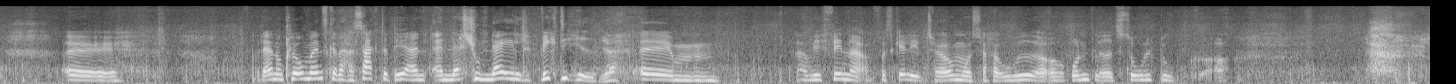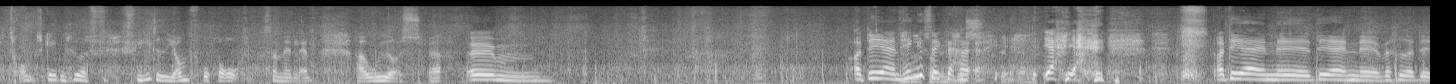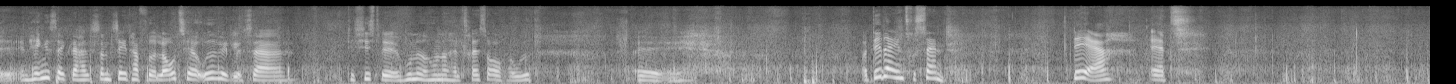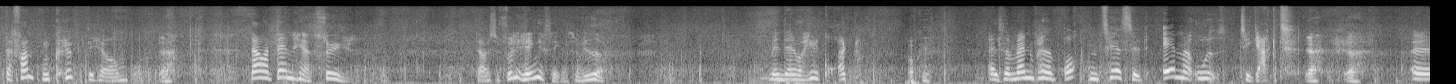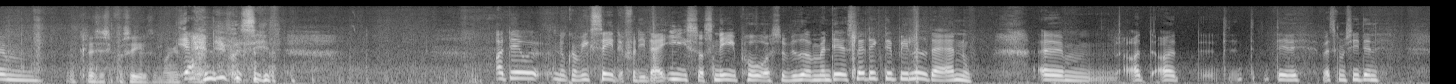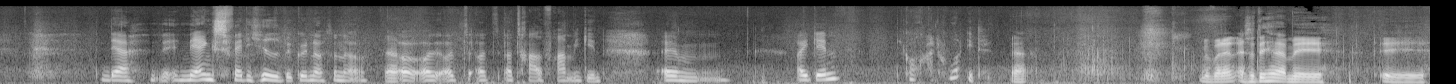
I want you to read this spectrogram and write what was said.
Øh, og der er nogle kloge mennesker, der har sagt, at det er en, af national vigtighed. Ja. Øhm, og vi finder forskellige tørvemosser herude, og rundbladet solduk, og jeg tror måske, den hedder filtet jomfruhår, sådan et eller andet, herude også. Ja. Øhm, og det er en hængesæk, der har... Ja, ja. Og det er en, øh, det er en, øh, hvad hedder det, en hængesæk, der har sådan set har fået lov til at udvikle sig de sidste 100-150 år herude. Øh, og det, der er interessant, det er, at da fonden købte det her område, Ja. der var den her sø. Der var selvfølgelig hængesæk og så videre. Men den var helt grøn. Okay. Altså man havde brugt den til at sætte ender ud til jagt. Ja, ja. Øhm, En klassisk forseelse mange ja, lige præcis. Og det er jo, nu kan vi ikke se det, fordi der er is og sne på og så videre, men det er slet ikke det billede, der er nu. Øhm, og, og det, hvad skal man sige, den, den der næringsfattighed begynder sådan at, Ja. at, at, at, at, at træde frem igen. Øhm, og igen, det går ret hurtigt. Ja. Men hvordan, altså det her med, øh,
